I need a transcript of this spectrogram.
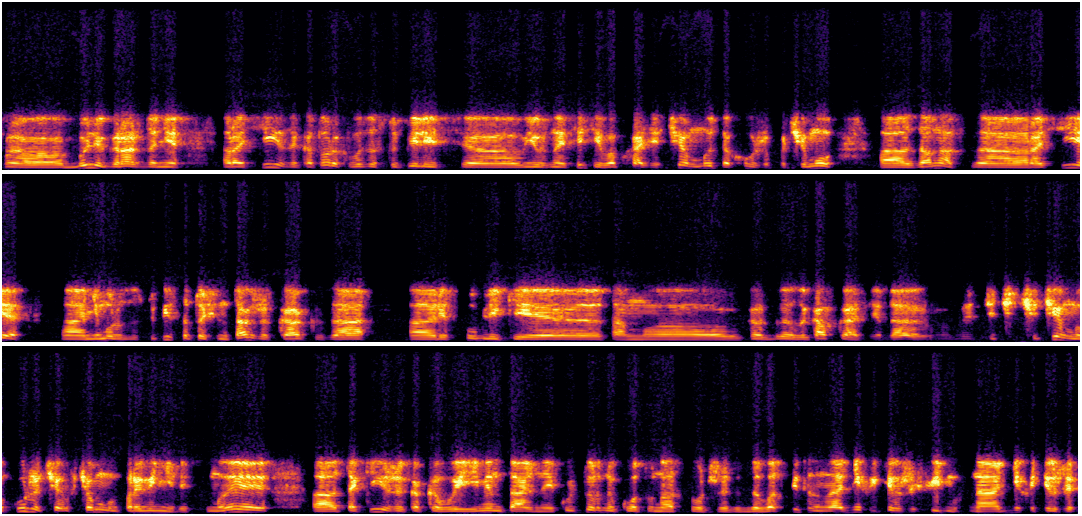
были граждане России, за которых вы заступились в Южной Осетии и в Абхазии. Чем мы-то хуже? Почему за нас Россия не может заступиться точно так же, как за республики там Закавказья, да, чем мы хуже, чем, в чем мы провинились? Мы а, такие же, как и вы, и ментальные, и культурный код у нас тот же, воспитаны на одних и тех же фильмах, на одних и тех же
